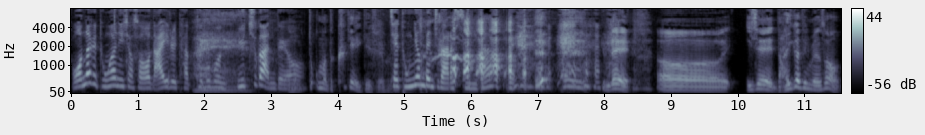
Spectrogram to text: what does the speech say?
워낙에 동안이셔서 나이를 다 대부분 에이, 유추가 안 돼요. 어, 조금만 더 크게 얘기해 줘요. 제 동년배인 줄 알았습니다. 네. 근데 어 이제 나이가 들면서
